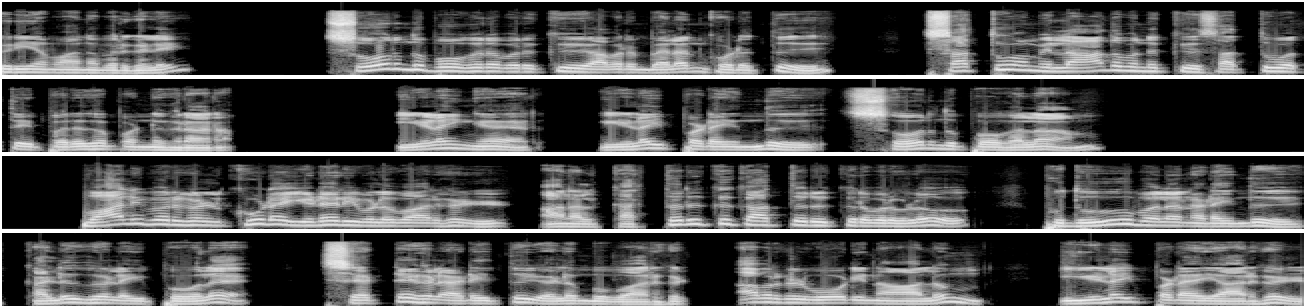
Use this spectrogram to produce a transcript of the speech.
பிரியமானவர்களே சோர்ந்து போகிறவருக்கு அவர் பலன் கொடுத்து சத்துவம் இல்லாதவனுக்கு சத்துவத்தை பெருக பண்ணுகிறாராம். இளைஞர் இழைப்படைந்து சோர்ந்து போகலாம். வாலிபர்கள் கூட இடறி விழுவார்கள். ஆனால் கர்த்தருக்கு காத்திருக்கிறவர்களோ புது பலன் அடைந்து கழுகுகளைப் போல செட்டைகள் அடைத்து எழும்புவார்கள். அவர்கள் ஓடினாலும் இளைப்படையார்கள்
